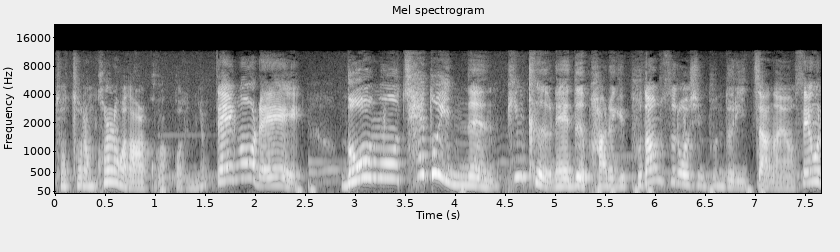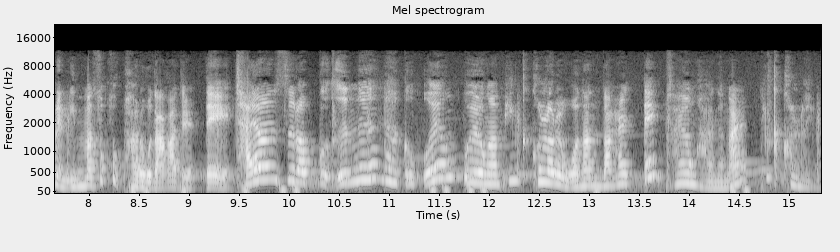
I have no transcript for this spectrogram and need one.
저처럼 컬러가 나올 것 같거든요. 쌩얼에 너무 채도 있는 핑크, red 바르기 부담스러우신 분들이 있잖아요. 쌩얼에 lip만 쏙쏙 바르고 나가들 때 자연스럽고 은은하고 뽀용뽀용한 핑크 컬러를 원한다 할 때 사용 가능할 핑크 컬러입니다.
